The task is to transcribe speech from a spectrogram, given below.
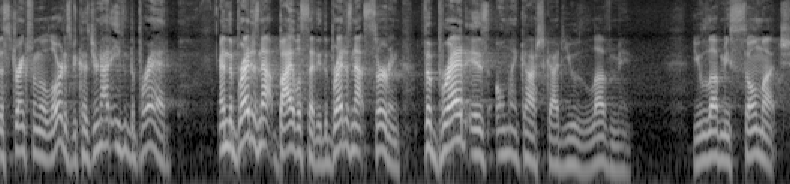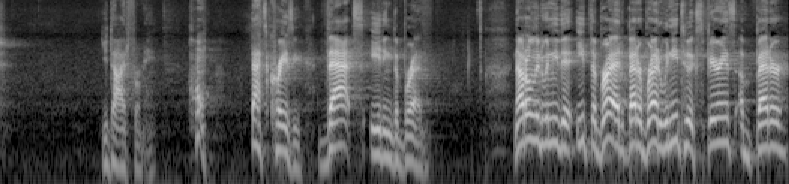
the strength from the Lord is because you're not eating the bread. And the bread is not Bible study, the bread is not serving. The bread is, oh my gosh, God, you love me. You love me so much. You died for me. Oh, That's crazy. That's eating the bread. Not only do we need to eat the bread, better bread, we need to experience a better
